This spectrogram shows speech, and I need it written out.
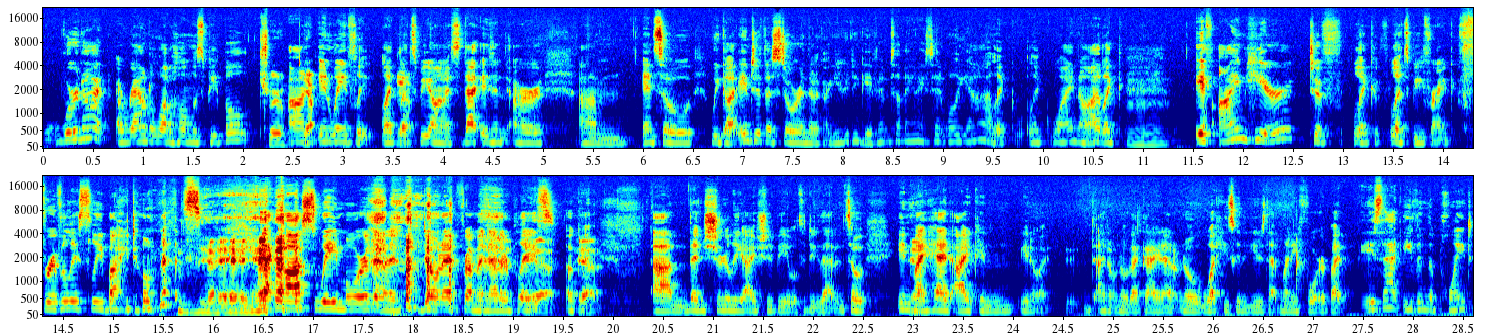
we're not around a lot of homeless people Mm. True. on Yep. in Wainfleet. Like, Yep. let's be honest, that isn't our. Um, and so we got into the store, and they're like, "Are you going to give him something?" And I said, "Well, yeah. Like, like why not? Like." Mm-hmm. If I'm here to f- like, let's be frank, frivolously buy donuts, Yeah, yeah, yeah. that costs way more than a donut from another place. Yeah, okay. Yeah. Um, then surely I should be able to do that. And so in my head, I can, you know, I, I don't know that guy and I don't know what he's going to use that money for, but is that even the point?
